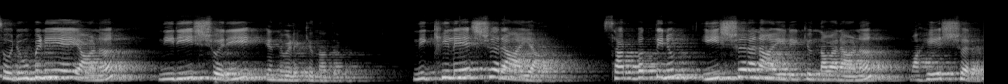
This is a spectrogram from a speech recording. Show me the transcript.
സ്വരൂപിണിയെയാണ് നിരീശ്വരി എന്ന് വിളിക്കുന്നത്. നിഖിലേശ്വരായ സർവത്തിനും ഈശ്വരനായിരിക്കുന്നവനാണ് മഹേശ്വരൻ.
